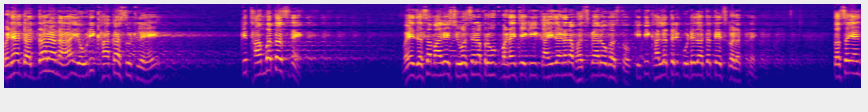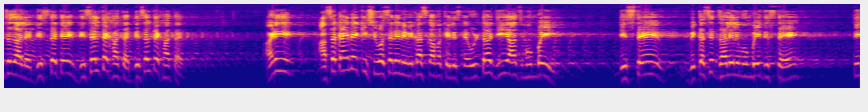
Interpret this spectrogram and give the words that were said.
पण या गद्दारांना एवढी खाका सुटले की थांबतच नाही. म्हणजे जसं मागे शिवसेना प्रमुख म्हणायचे की काही जणांना भस्म्या रोग असतो किती खाल्लं तरी कुठे जातं तेच कळत नाही. तसं यांचं झालंय. दिसते ते दिसेल ते खात आहेत दिसेल ते खात आहेत. आणि असं काही नाही की शिवसेनेने विकास कामं केलीच नाही. उलट जी आज मुंबई दिसते विकसित झालेली मुंबई दिसते ती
